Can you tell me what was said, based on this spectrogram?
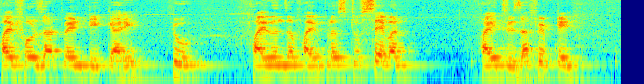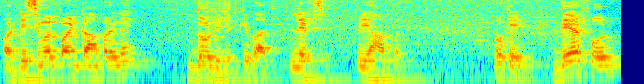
फाइव फोर ज़ा twenty carry two five one ज़ा five plus two seven five three ज़ा फिफ्टीन और डेसिमल पॉइंट कहाँ पर गए? दो डिजिट के बाद लेफ़्ट से तो यहाँ पर। ओके देयर फोर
